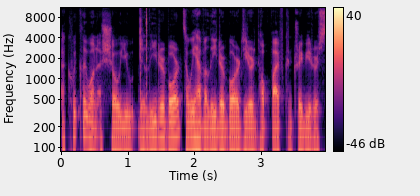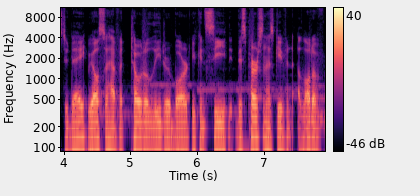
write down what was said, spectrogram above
I quickly want to show you the leaderboard. So we have a leaderboard here, top five contributors today. We also have a total leaderboard. You can see th- this person has given a lot of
